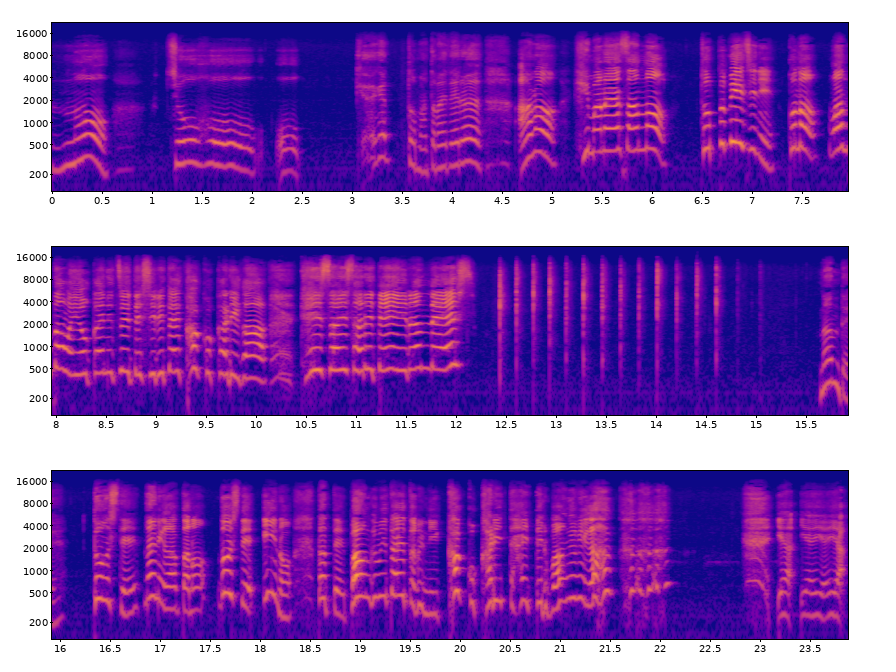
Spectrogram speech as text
の情報をギュギュッとまとめてる。あのヒマラヤさんのトップページにこの「ワンタンは妖怪について知りたいカッコ仮」が掲載されているんです。なんで？どうして？何があったの？どうして？いいの？だって番組タイトルに「カッコ仮」って入ってる番組が。いやいやいやいや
